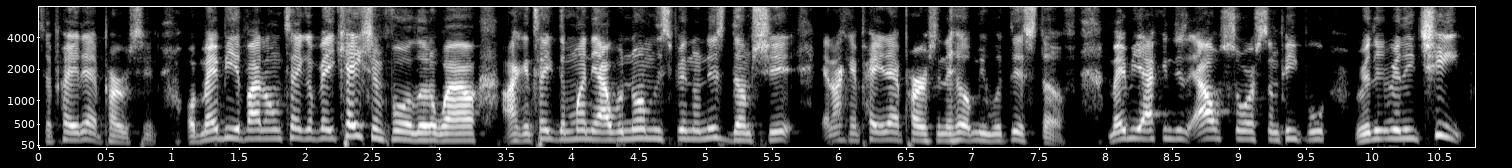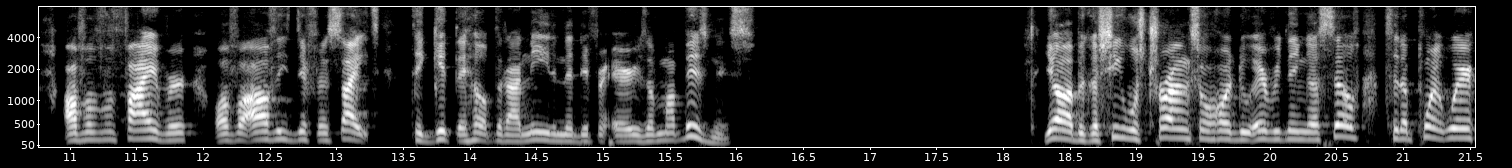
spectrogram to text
to pay that person. Or maybe if I don't take a vacation for a little while, I can take the money I would normally spend on this dumb shit and I can pay that person to help me with this stuff. Maybe I can just outsource some people really, really cheap off of a Fiverr, off of all these different sites to get the help that I need in the different areas of my business. Y'all, because she was trying so hard to do everything herself to the point where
